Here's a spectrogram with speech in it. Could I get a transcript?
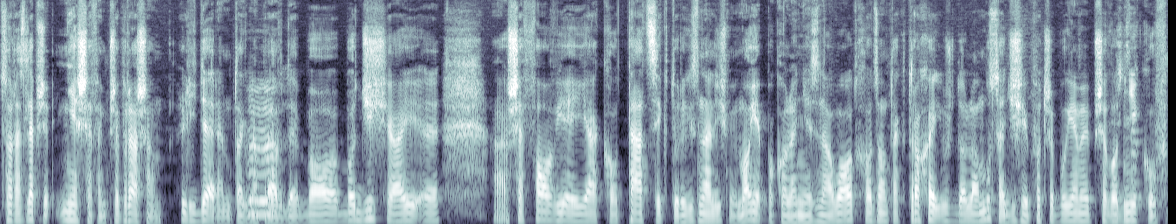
coraz lepszym. Nie szefem, przepraszam, liderem tak mm. naprawdę, bo, bo dzisiaj e, szefowie jako tacy, których znaliśmy, moje pokolenie znało, odchodzą tak trochę już do lamusa. Dzisiaj potrzebujemy przewodników.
